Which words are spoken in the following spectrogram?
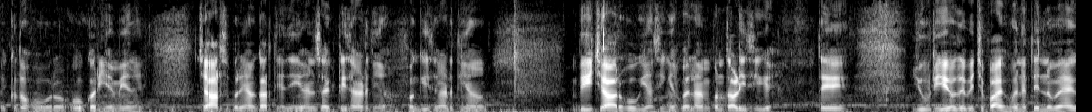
ਇੱਕ ਦੋ ਹੋਰ, ਉਹ ਕਰੀਆਂ ਵੀ ਨੇ। ਚਾਰ ਸਪਰੇਆਂ ਕਰਤੀਆਂ ਸੀਗੀਆਂ, ਇਨਸੈਕਟੀਸਾਈਡ ਦੀਆਂ, ਫੰਗੀਸਾਈਡ ਦੀਆਂ। 20 ਚਾਰ ਹੋ ਗਈਆਂ ਸੀਗੀਆਂ, ਪਹਿਲਾਂ M45 ਸੀਗੇ। ਤੇ ਯੂਰੀਏ ਉਹਦੇ ਵਿੱਚ ਪਾਏ ਹੋਏ ਨੇ ਤਿੰਨ ਬੈਗ।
